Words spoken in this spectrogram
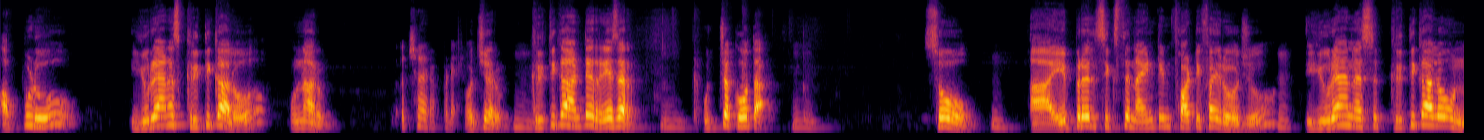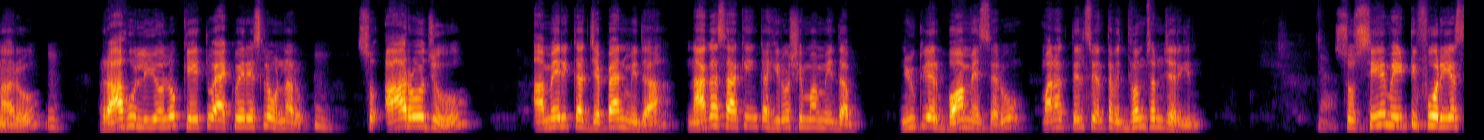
అప్పుడు యురానస్ కృతికాలో ఉన్నారు. వచ్చారు అప్పుడే. వచ్చారు. కృతిక అంటే రేజర్ ఉచ్చ కోత. సో. ఆ April sixth nineteen forty five రోజు. యురానస్ కృతికాలో ఉన్నారు. రాహు లియోలో కేతు aquarius లో ఉన్నారు. సో ఆ రోజు అమెరికా జపాన్ మీద నాగాసాకి ఇంకా హిరోషిమా మీద న్యూక్లియర్ బాంబ్ వేశారు మనకు తెలుసు ఎంత విధ్వంసం జరిగింది. So same eighty four years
